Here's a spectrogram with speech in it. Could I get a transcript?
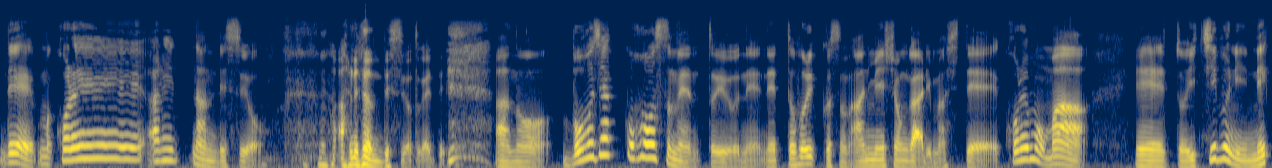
で、まあ、これ、あれなんですよ。あれなんですよとか言って。あの、ボージャック・ホースメンというね、ネットフリックスのアニメーションがありまして、これもまあ、えっ、ー、と、一部に熱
